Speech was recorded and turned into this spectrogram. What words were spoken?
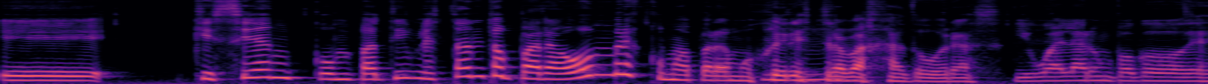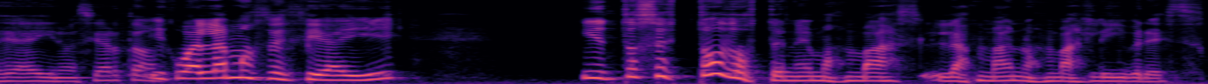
eh, que sean compatibles tanto para hombres como para mujeres trabajadoras. Igualar un poco desde ahí, ¿no es cierto? Igualamos desde ahí y entonces todos tenemos más las manos más libres.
